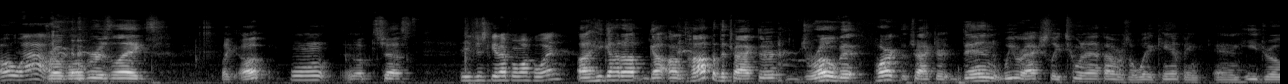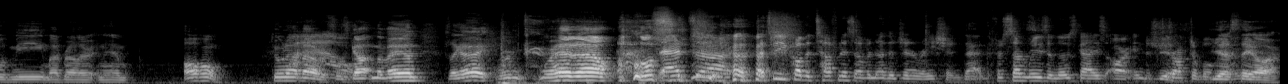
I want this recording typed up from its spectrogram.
Oh, wow. Drove over his legs, like up and up the chest. Did you just get up and walk away? Uh, he got up, got on top of the tractor, drove it, parked the tractor. Then we were actually two and a half hours away camping, and he drove me, my brother, and him all home. Two and a half hours. So Wow. just got in the van. It's like, all right, we're, we're headed out. That's uh, that's what you call the toughness of another generation. That for some reason those guys are indestructible. Yes, man. they are.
